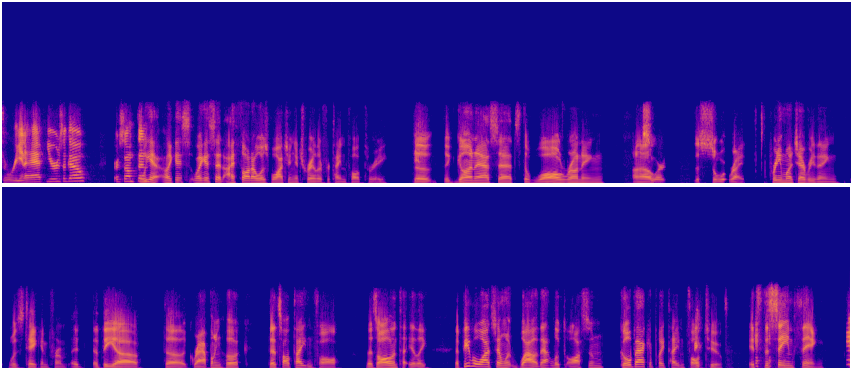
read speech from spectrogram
three and a half years ago or something. Well, yeah, like I like I said, I thought I was watching a trailer for Titanfall 3. The the gun assets, the wall running, uh, Sword. The sword, right? Pretty much everything was taken from it. uh, The uh, the grappling hook. That's all Titanfall. That's all in Ti- like. If people watched that and went, "Wow, that looked awesome," go back and play Titanfall 2. It's the same thing.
